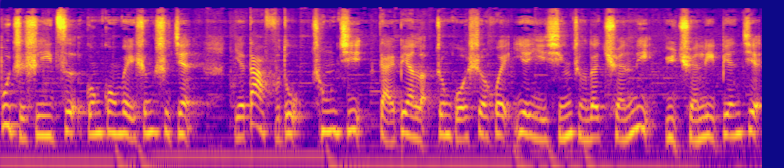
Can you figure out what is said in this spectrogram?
不只是一次公共卫生事件，也大幅度冲击改变了中国社会业已形成的权力与权力边界，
